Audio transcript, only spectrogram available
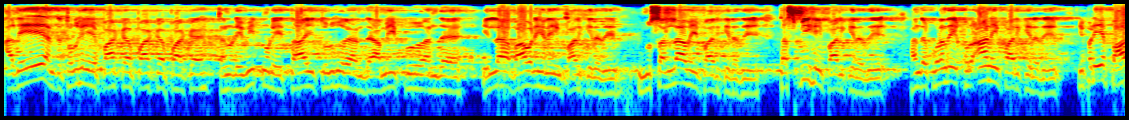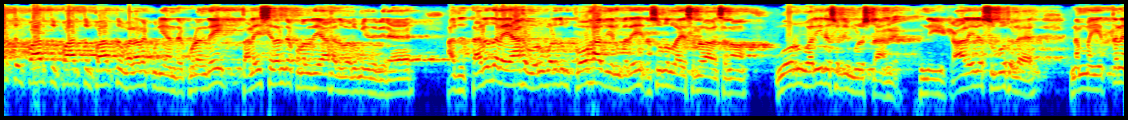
அதே அந்த தொழுகையை பார்க்க பார்க்க பார்க்க தன்னுடைய வீட்டினுடைய தாய் தொழுகிற அந்த அமைப்பு அந்த எல்லா பாவனைகளையும் பார்க்கிறது முசல்லாவை பார்க்கிறது தஸ்பீகை பார்க்கிறது அந்த குழந்தை குர்ஆனை பார்க்கிறது. இப்படியே பார்த்து பார்த்து பார்த்து பார்த்து வளரக்கூடிய அந்த குழந்தை தலை சிறந்த குழந்தையாக அது வருமே தவிர அது தருதலையாக ஒரு பொழுதும் போகாது என்பதை ரசூலுல்லாய் ஸல்லல்லாஹு ஒரு வரியில சொல்லி முடிச்சிட்டாங்க. இன்னைக்கு காலையில் சுபுகில் நம்ம எத்தனை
